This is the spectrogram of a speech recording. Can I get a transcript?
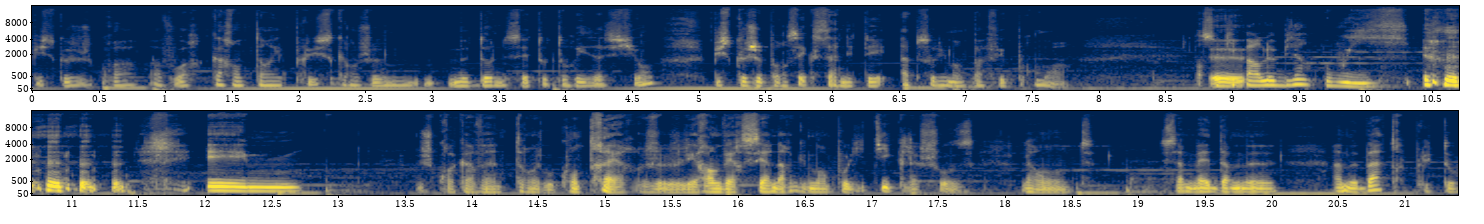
puisque je crois avoir 40 ans et plus quand je me donne cette autorisation, puisque je pensais que ça n'était absolument pas fait pour moi. Pour ceux qui Euh, parlent bien. Oui. et hum, je crois qu'à 20 ans, au contraire, je l'ai renversé en argument politique, la chose, la honte. Ça m'aide à me, à me battre plutôt.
